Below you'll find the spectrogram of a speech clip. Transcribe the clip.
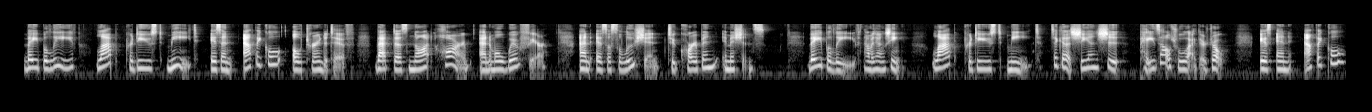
They believe lab-produced meat is an ethical alternative that does not harm animal welfare and is a solution to carbon emissions. They believe 他们相信 lab-produced meat 这个实验室培造出来的肉 is an ethical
